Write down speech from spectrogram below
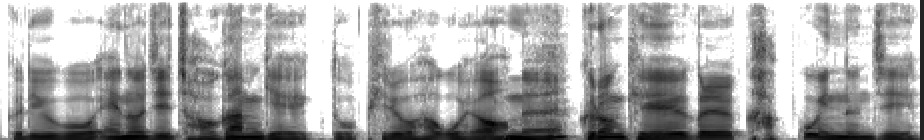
그리고 에너지 저감 계획도 필요하고요. 네. 그런 계획을 갖고 있는지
